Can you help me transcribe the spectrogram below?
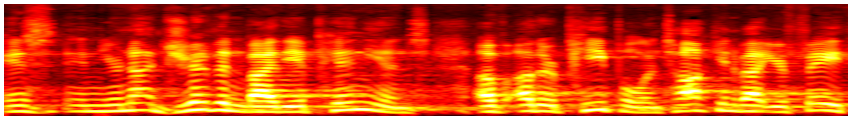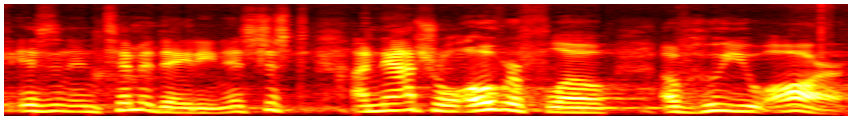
And, and, you're not driven by the opinions of other people, and talking about your faith isn't intimidating. It's just a natural overflow of who you are.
